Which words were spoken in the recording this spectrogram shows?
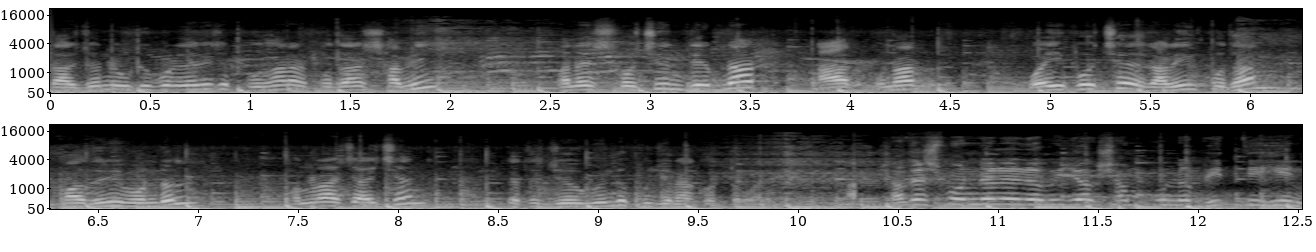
তার জন্য উঠে পড়ে লেগেছে প্রধান আর প্রধান স্বামী মানে সচিন দেবনাথ আর ওনার ওয়াইফ হচ্ছে রানিং প্রধান মাধুরী মণ্ডল। ওনারা চাইছেন যাতে যোগবৃন্দ পুজো না করতে পারে। স্বদেশ মণ্ডলের অভিযোগ সম্পূর্ণ ভিত্তিহীন।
